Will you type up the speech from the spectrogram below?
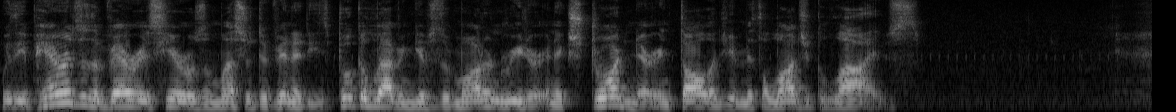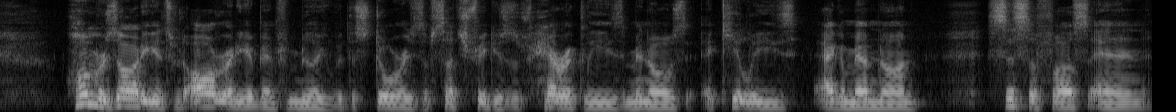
With the appearance of the various heroes and lesser divinities, Book 11 gives the modern reader an extraordinary anthology of mythological lives. Homer's audience would already have been familiar with the stories of such figures as Heracles, Minos, Achilles, Agamemnon, Sisyphus, and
